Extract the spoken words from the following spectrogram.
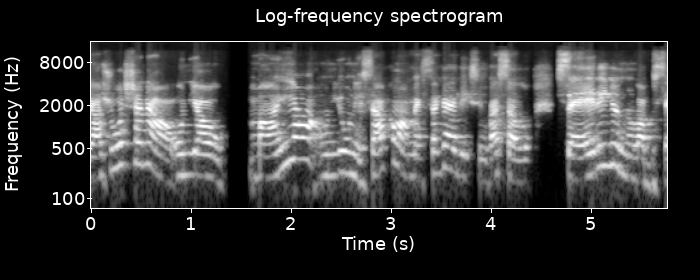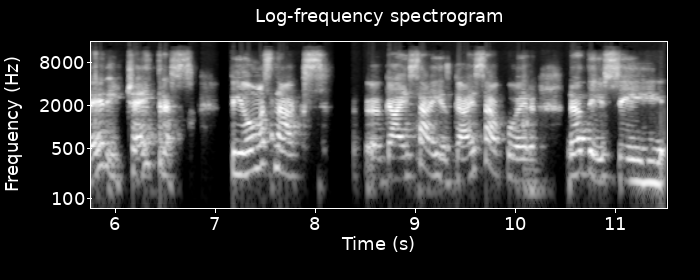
ražošanā, un jau maijā un jūnija sākumā mēs sagaidīsim veselu sēriju, nu labi, sēriju četras filmas nāks e, gaisā, ies gaisā, ko ir radījusi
